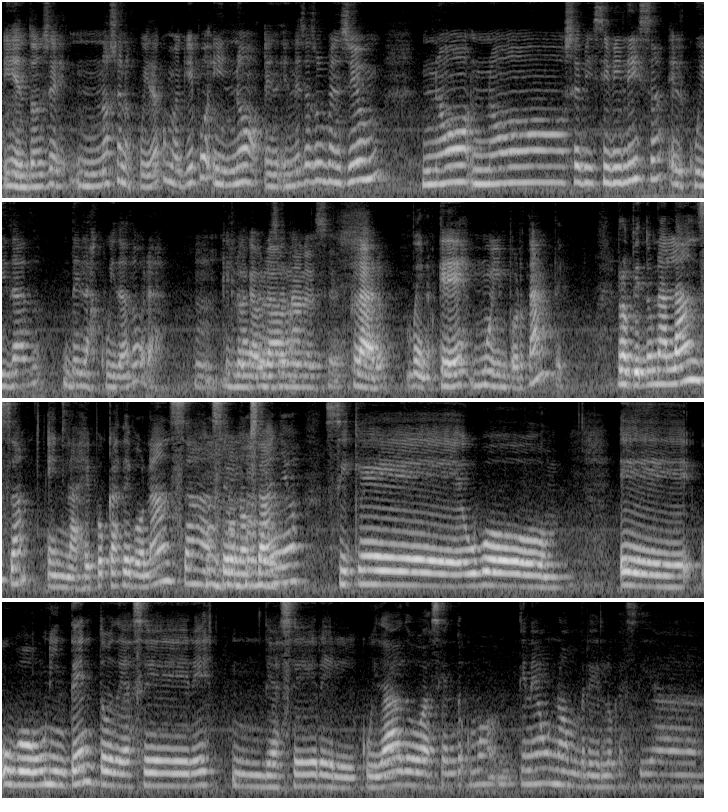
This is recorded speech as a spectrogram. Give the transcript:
Y entonces no se nos cuida como equipo y no, en, esa subvención no, no se visibiliza el cuidado de las cuidadoras que es lo que hablaba. Claro, bueno, que es muy importante. Rompiendo una lanza, en las épocas de bonanza, hace unos años, sí que hubo, eh, hubo un intento de hacer, de hacer el cuidado, haciendo, como tiene un nombre lo que hacía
